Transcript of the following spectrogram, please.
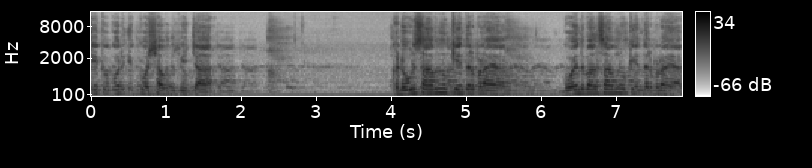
ਇੱਕ ਗੁਰ, ਇੱਕੋ ਸ਼ਬਦ ਵਿਚਾਰ। ਖਡੂਰ ਸਾਹਿਬ ਨੂੰ ਕੇਂਦਰ ਬਣਾਇਆ, ਗੋਇੰਦਵਾਲ ਸਾਹਿਬ ਨੂੰ ਕੇਂਦਰ ਬਣਾਇਆ।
